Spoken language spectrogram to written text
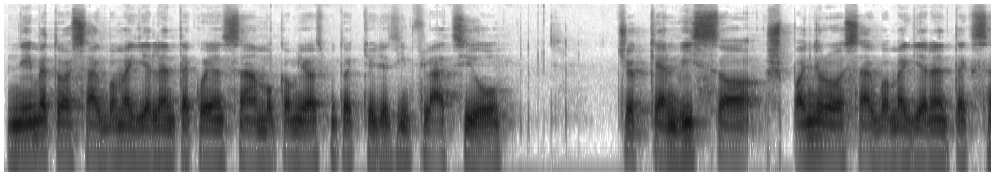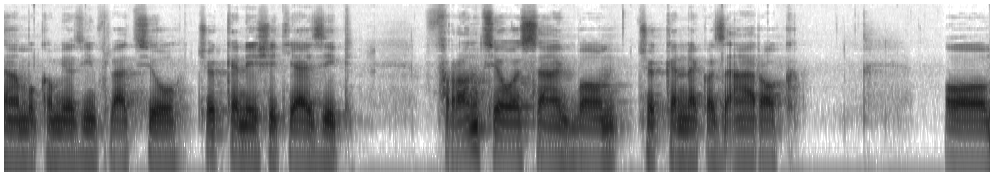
Németországban megjelentek olyan számok, ami azt mutatja, hogy az infláció csökken vissza. Spanyolországban megjelentek számok, ami az infláció csökkenését jelzik. Franciaországban csökkennek az árak, a,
